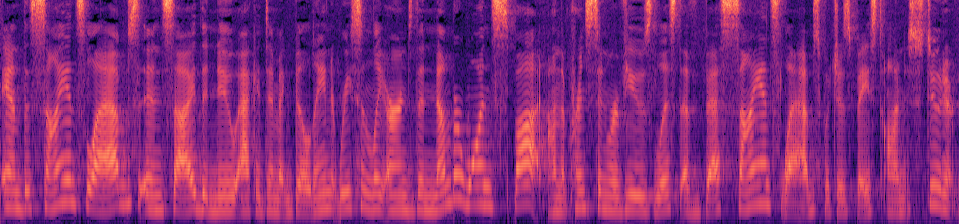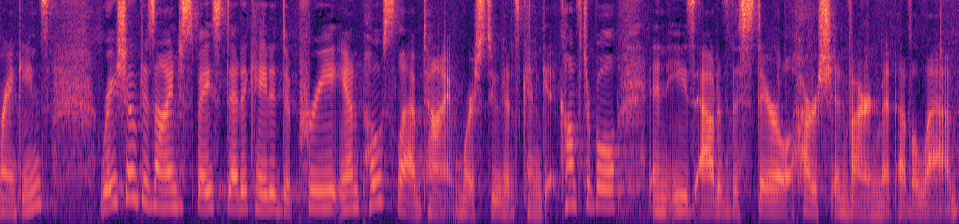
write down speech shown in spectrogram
And the science labs inside the new academic building recently earned the number one spot on the Princeton Review's list of best science labs, which is based on student rankings. Ratio designed space dedicated to pre and post lab time, where students can get comfortable and ease out of the sterile, harsh environment of a lab.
